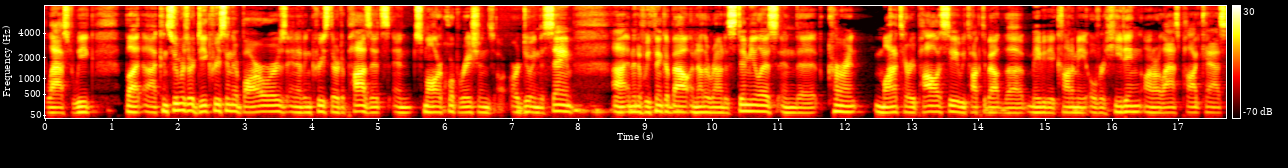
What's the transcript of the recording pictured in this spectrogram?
last week, but uh, consumers are decreasing their borrowers and have increased their deposits, and smaller corporations are, doing the same. Uh, and then if we think about another round of stimulus and the current monetary policy, we talked about the maybe the economy overheating on our last podcast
